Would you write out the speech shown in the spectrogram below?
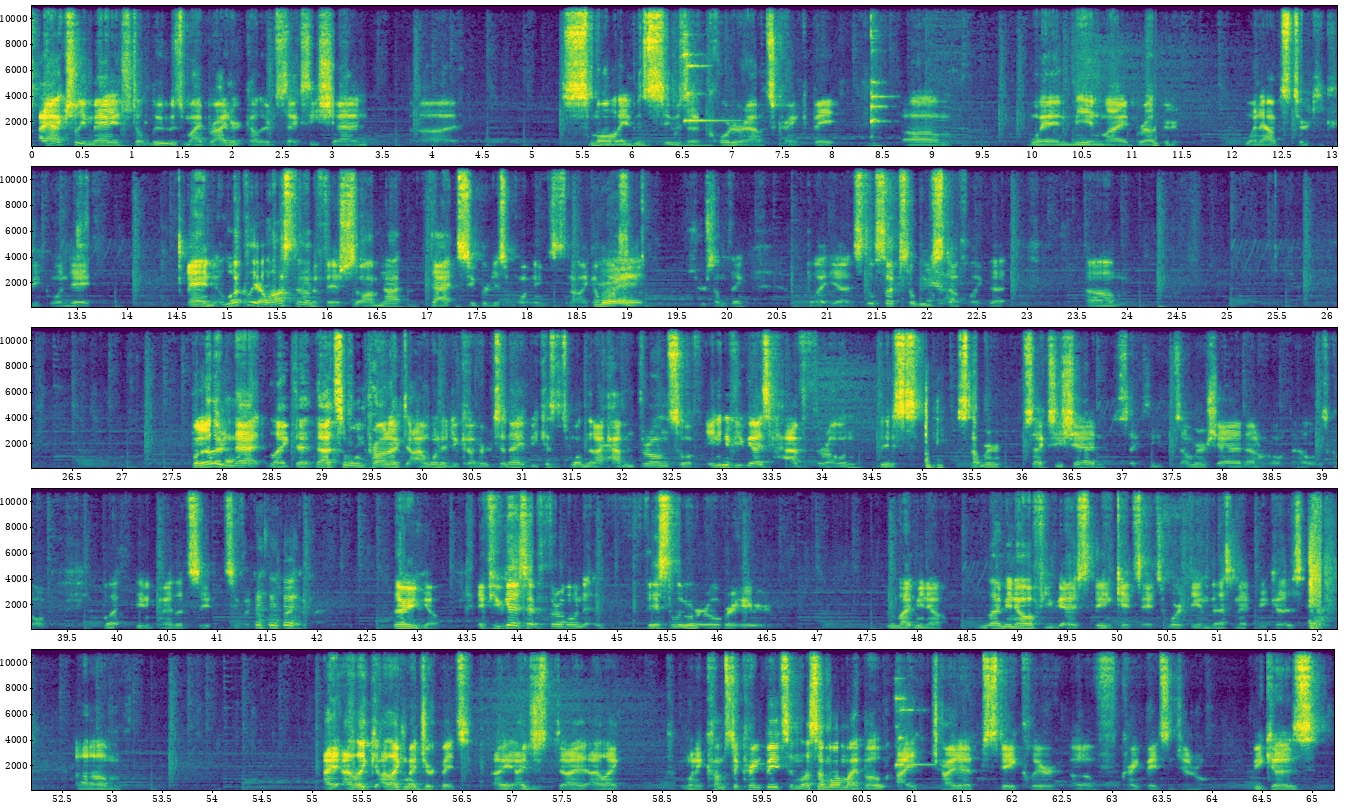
I actually managed to lose my brighter colored sexy shad uh, small. It was it was a quarter ounce crankbait. Um, when me and my brother went out to Turkey Creek one day, and luckily I lost it on a fish, so I'm not that super disappointed. It's not like I lost Right. or something. But yeah, it still sucks to lose stuff like that. Um, but other than that, like that, that's the one product I wanted to cover tonight because it's one that I haven't thrown. So if any of you guys have thrown this summer sexy shad, sexy summer shad, I don't know what the hell it was called. But anyway, let's see. Let's see if I can. pull it back up. there you go. If you guys have thrown this lure over here, let me know. Let me know if you guys think it's it's worth the investment because um I, I like I like my jerk baits. I, I just I, I like when it comes to crankbaits, unless I'm on my boat, I try to stay clear of crankbaits in general because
